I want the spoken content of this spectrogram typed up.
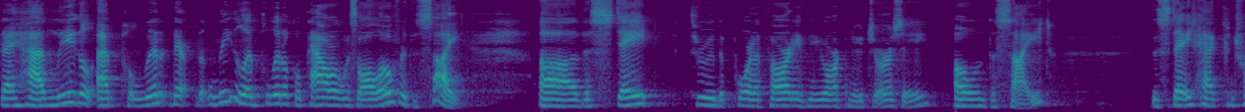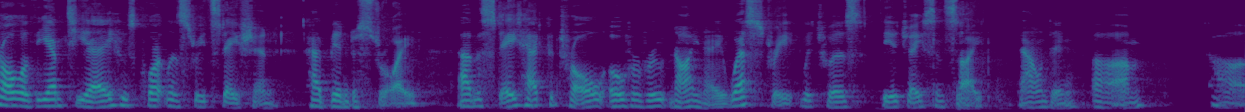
They had legal and politi- their, legal and political power was all over the site. Uh, the state, through the Port Authority of New York, New Jersey, owned the site. The state had control of the MTA, whose Cortlandt Street station had been destroyed. And the state had control over Route 9A West Street, which was the adjacent site founding um, uh,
